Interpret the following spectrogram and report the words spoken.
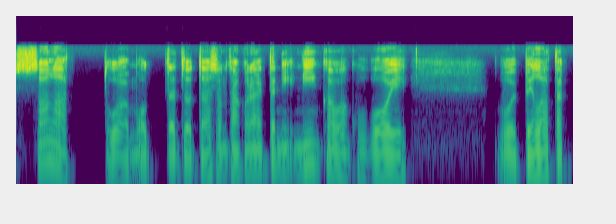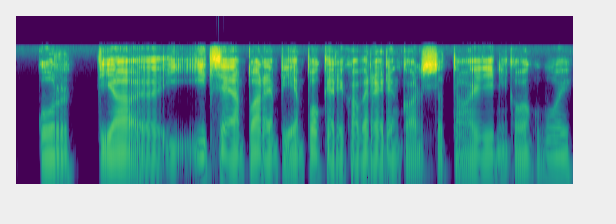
salattua, mutta tota, sanotaanko näin, että niin, niin kauan kuin voi, voi pelata kort nauttia itseään parempien pokerikavereiden kanssa tai niin kauan kuin voi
